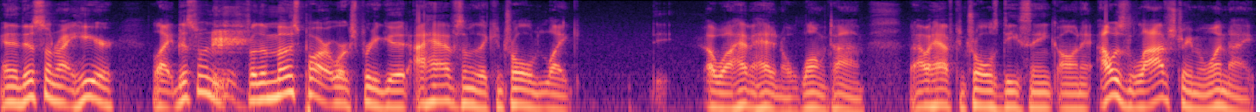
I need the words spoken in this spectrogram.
and then this one right here, like this one for the most part works pretty good. I have some of the controlled like, oh well, I haven't had it in a long time, but I would have controls desync on it. I was live streaming one night,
